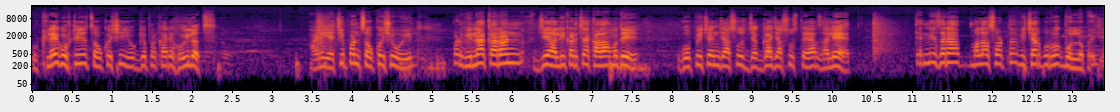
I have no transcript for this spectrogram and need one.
कुठल्याही गोष्टीची चौकशी योग्य प्रकारे होईलच. आणि याची पण चौकशी होईल. पण विनाकारण जे अलीकडच्या काळामध्ये गोपीचंद जासूस जग्गा जासूस तयार झाले आहेत त्यांनी जरा मला असं वाटतं विचारपूर्वक बोललं पाहिजे.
